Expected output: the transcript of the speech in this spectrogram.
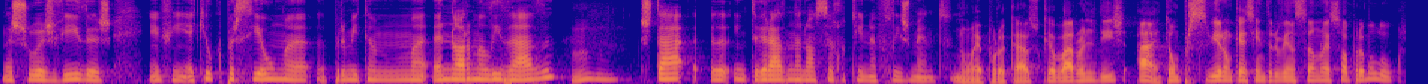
nas suas vidas, enfim, aquilo que parecia uma, permita-me, uma anormalidade. Uhum. Está uh, integrado na nossa rotina, felizmente. Não é por acaso que a Bárbara lhe diz: Ah, então perceberam que essa intervenção não é só para malucos.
